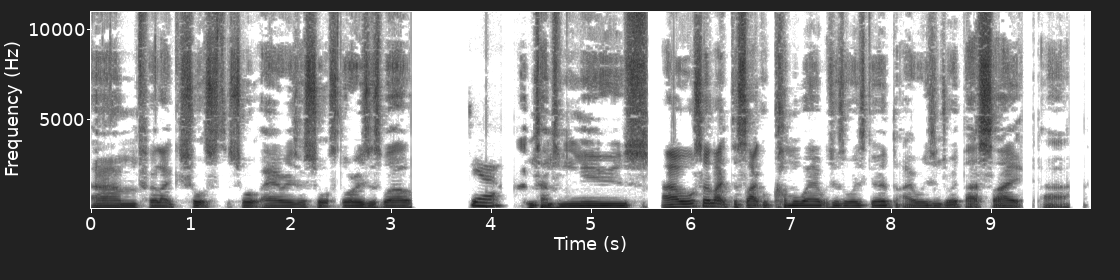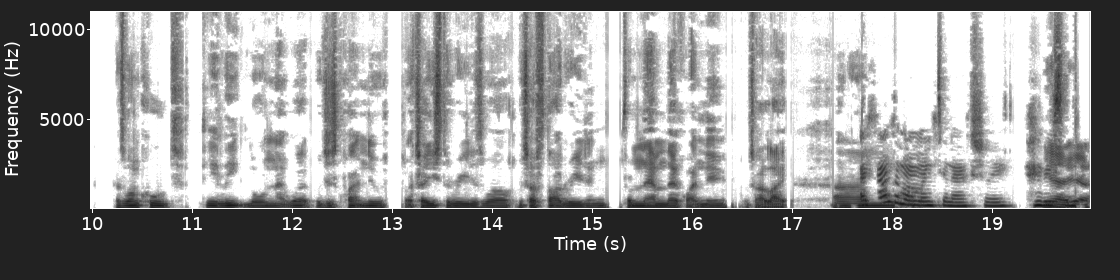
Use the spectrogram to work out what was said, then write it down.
Um, for like short, short areas and short stories as well. Yeah. In terms of news, I also like the site called Comaware, which is always good. I always enjoyed that site. Uh, there's one called the Elite Law Network, which is quite new, which I used to read as well, which I've started reading from them. They're quite new, which I like. Um, I found um, them on LinkedIn actually. yeah, yeah.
